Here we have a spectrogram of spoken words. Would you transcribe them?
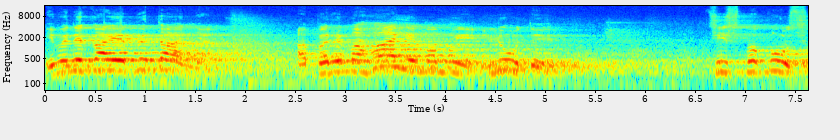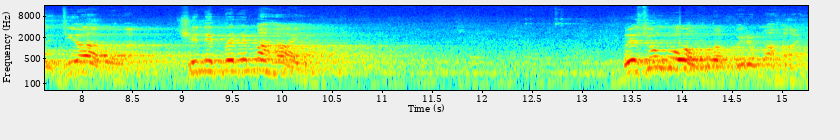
І виникає питання, а перемагаємо ми, люди, ці спокуси діявола, чи не перемагаємо? Безумовно перемагаємо.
